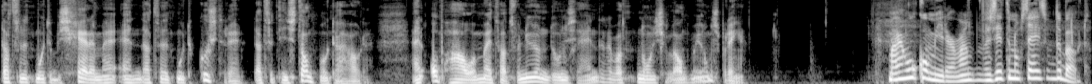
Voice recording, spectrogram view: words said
dat we het moeten beschermen en dat we het moeten koesteren. Dat we het in stand moeten houden. En ophouden met wat we nu aan het doen zijn, er wat nonchalant mee omspringen. Maar hoe kom je er? Want we zitten nog steeds op de boot.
